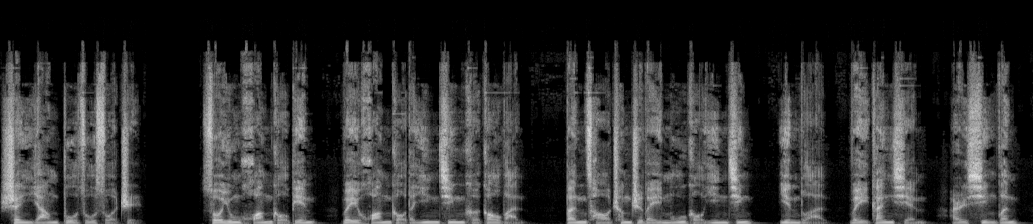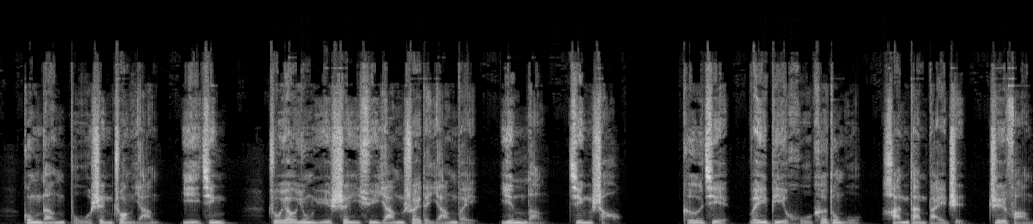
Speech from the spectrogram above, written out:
肾阳不足所致。所用黄狗鞭为黄狗的阴茎和睾丸，本草称之为母狗阴茎，阴暖，味甘咸而性温，功能补肾壮阳。易经主要用于肾虚阳衰的阳痿、阴冷、精少。蛤蚧为壁虎科动物，含蛋白质、脂肪、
